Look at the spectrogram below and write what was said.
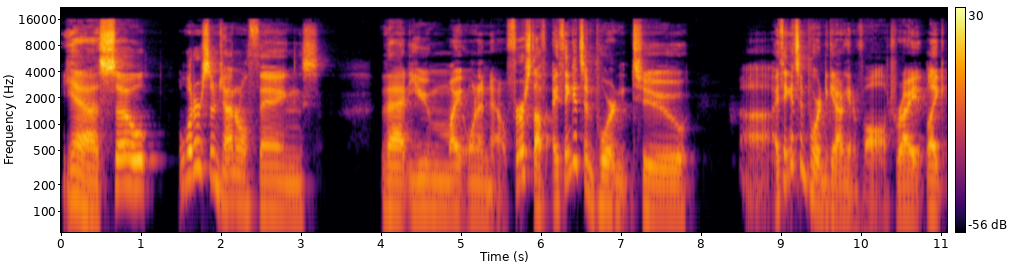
Yeah. So, what are some general things that you might want to know. First off, I think it's important to uh, I think it's important to get out and get involved, right? Like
